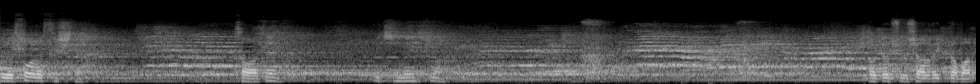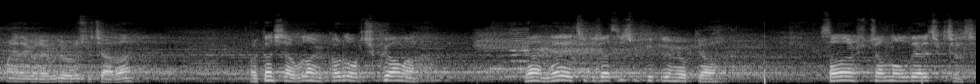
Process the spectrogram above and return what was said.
Burası orası işte. Saatin içindeyiz şu an. Bakın şu dışarıdaki kabartmayı da görebiliyoruz içeriden. Arkadaşlar buradan yukarı doğru çıkıyor ama ya nereye çıkacağız hiçbir fikrim yok ya. Sanırım şu çanın olduğu yere çıkacağız.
